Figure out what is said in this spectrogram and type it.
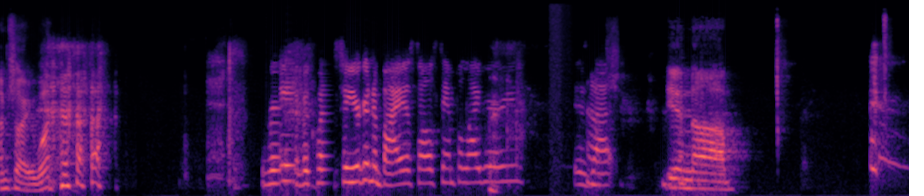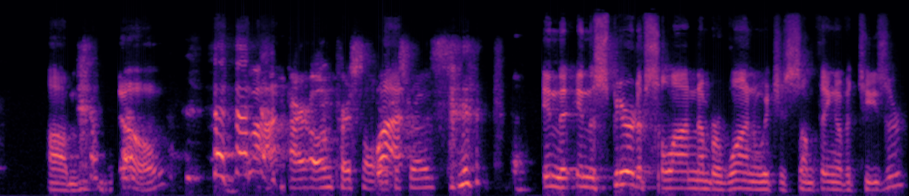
I'm sorry, what? Ray, I have a question. So you're going to buy us all sample libraries? Is that? In, uh, um, no, But, Our own personal What? orchestras. in the, in the spirit of Salon number one, which is something of a teaser,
